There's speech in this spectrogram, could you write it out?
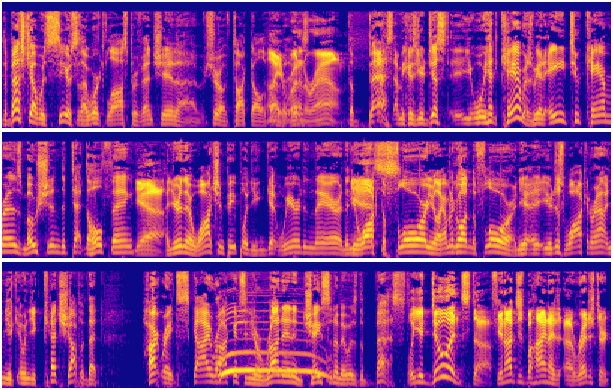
The best job was Sears because I worked loss prevention. I'm sure I've talked all oh, about Oh, it. you're It running was around. The best. I mean, because you're just you, well, we had cameras. We had 82 cameras, motion detect, the whole thing. Yeah. and you're in there watching people, and you can get weird in there. And then you Yes. walk the floor, and you're like, I'm gonna go out on the floor, and you, you're just walking around, and you when you catch up with that heart rate skyrockets, and you're running and chasing them. It was the best. Well, you're doing stuff. You're not just behind a, a register,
